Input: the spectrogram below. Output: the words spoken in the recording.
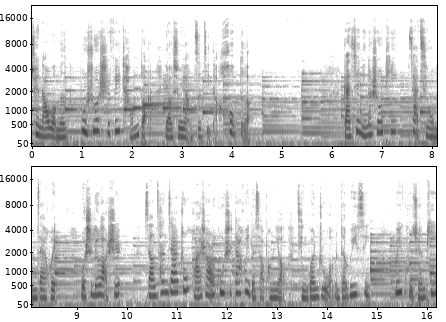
劝导我们不说是非长短，要修养自己的厚德。感谢您的收听，下期我们再会。我是刘老师。想参加中华少儿故事大会的小朋友，请关注我们的微信“微库全拼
